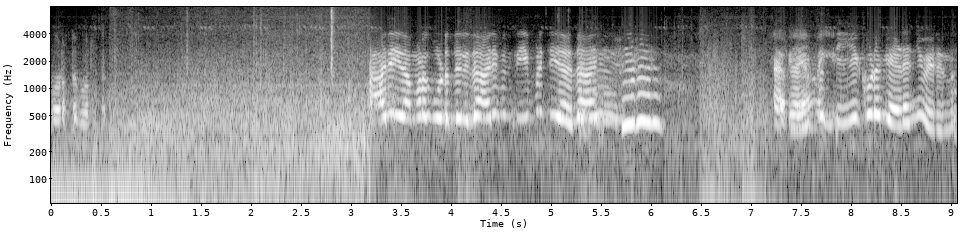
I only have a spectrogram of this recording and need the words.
പുറത്ത് പുറത്ത്. ആര് നമ്മുടെ കൂട്ടത്തിൽ? ഇത് ആരും തീപിടിച്ച് ഇത് ആരും തീ കൂടെ കിടഞ്ഞു വരുന്നു.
